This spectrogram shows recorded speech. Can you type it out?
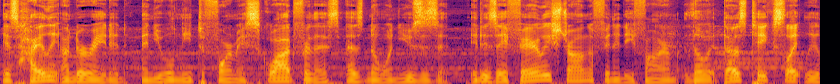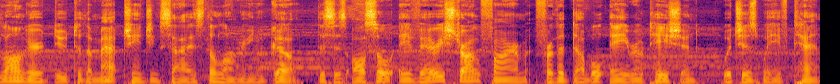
is highly underrated and you will need to form a squad for this as no one uses it. It is a fairly strong affinity farm, though it does take slightly longer due to the map changing size the longer you go. This is also a very strong farm for the double A rotation, which is wave 10.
